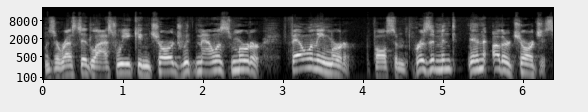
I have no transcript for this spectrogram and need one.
was arrested last week and charged with malice murder, felony murder, false imprisonment, and other charges.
